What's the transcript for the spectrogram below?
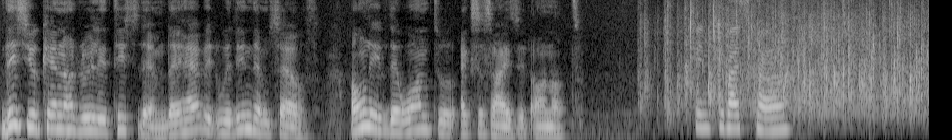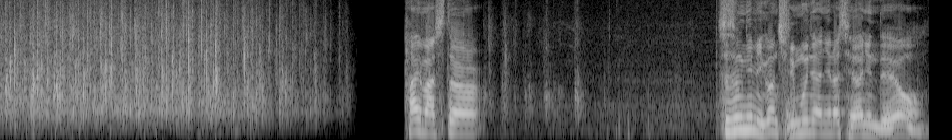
This you cannot really teach them. They have it within themselves, only if they want to exercise it or not. Thank you, Master. Hi, Master. 스승님, 이건 질문이 아니라 제안인데요.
